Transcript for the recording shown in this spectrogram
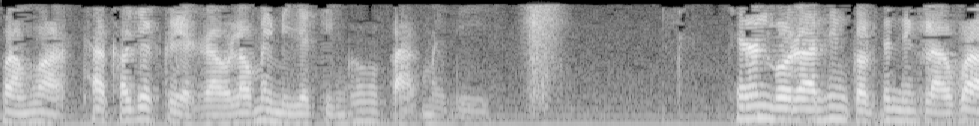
ความว่า ถ้าเขาจะเกลียดเรา เราไม่มีจะกินเขาก็ปากไม่ดีฉะนั้นโบราณที่กดท่านยังกล่าวว่า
